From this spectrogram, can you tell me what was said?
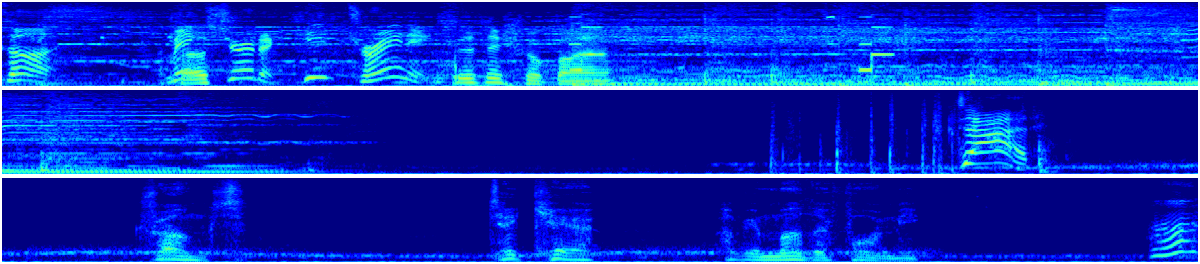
done! Make That's- sure to keep training. This is quand même. Dad! Trunks, take care of your mother for me. Huh?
